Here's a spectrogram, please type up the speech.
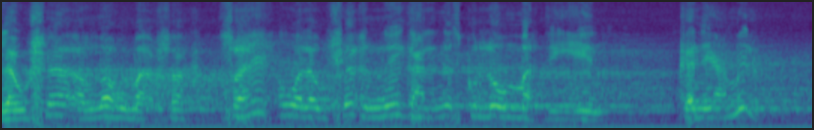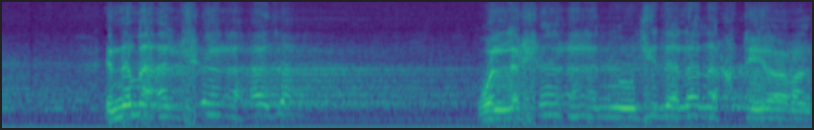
لو شاء الله ما اشرك صحيح هو لو شاء إنه يجعل الناس كلهم مهديين. كان يعمله إنما هل شاء هذا؟ ولا شاء أن يوجد لنا اختيارا؟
